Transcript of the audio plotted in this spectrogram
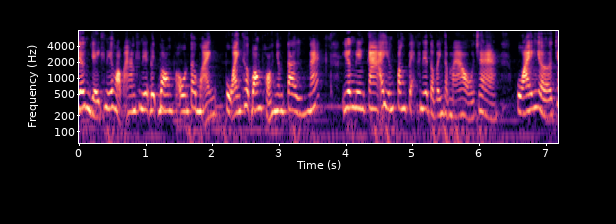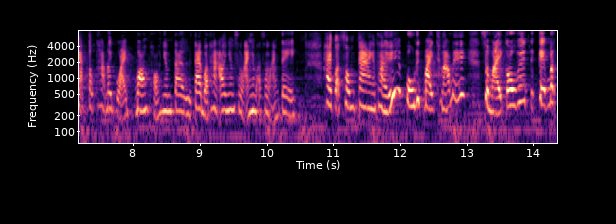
យើងនិយាយគ្នារាប់អានគ្នាដូចបងប្អូនទៅមកឯងពូឯងធ្វើបងប្រុសខ្ញុំទៅណាយើងមានការអីយើងពឹងពាក់គ្នាទៅវិញទៅមកចាពូឯងចាត់ទុកថាដូចពូឯងបងប្រុសខ្ញុំទៅតែបើថាឲ្យខ្ញុំស្រឡាញ់ខ្ញុំអត់ស្រឡាញ់ទេហើយគាត់សុំការខ្ញុំថាអីពូនេះបែកឆ្នាំអីសម័យកូវីដគេបិទ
